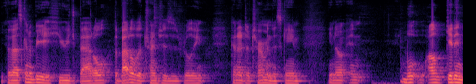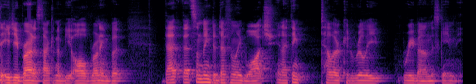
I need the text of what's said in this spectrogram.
Yeah, that's going to be a huge battle. The battle of the trenches is really going to determine this game. You know, and we'll, I'll get into AJ Brown. It's not going to be all running, but that that's something to definitely watch. And I think Teller could really rebound this game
